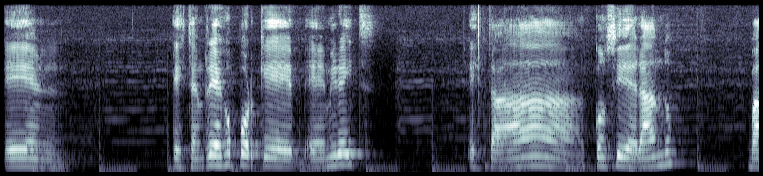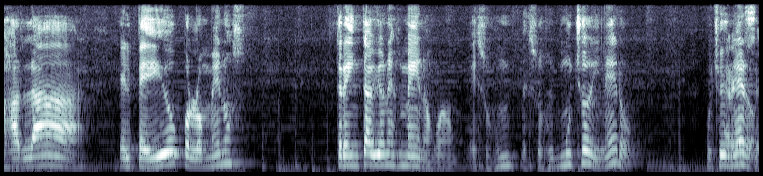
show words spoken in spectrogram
en- está en riesgo porque Emirates está considerando bajar la, el pedido por lo menos 30 aviones menos, weón. Eso es, un- eso es mucho dinero. Mucho dinero. sí.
